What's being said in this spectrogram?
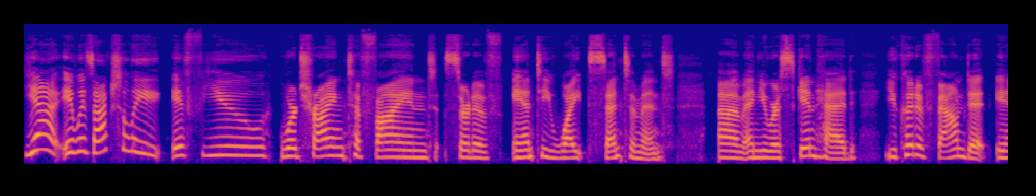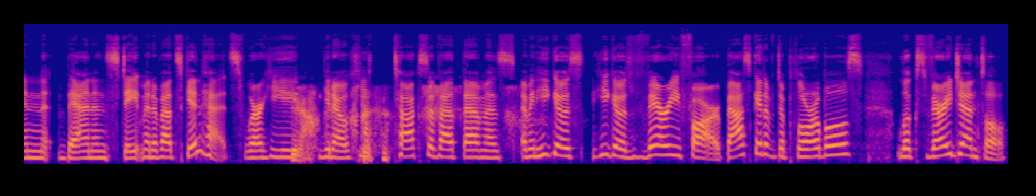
Yeah, it was actually if you were trying to find sort of anti white sentiment um, and you were a skinhead, you could have found it in Bannon's statement about skinheads, where he, yeah. you know, he talks about them as. I mean, he goes he goes very far. Basket of deplorables looks very gentle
